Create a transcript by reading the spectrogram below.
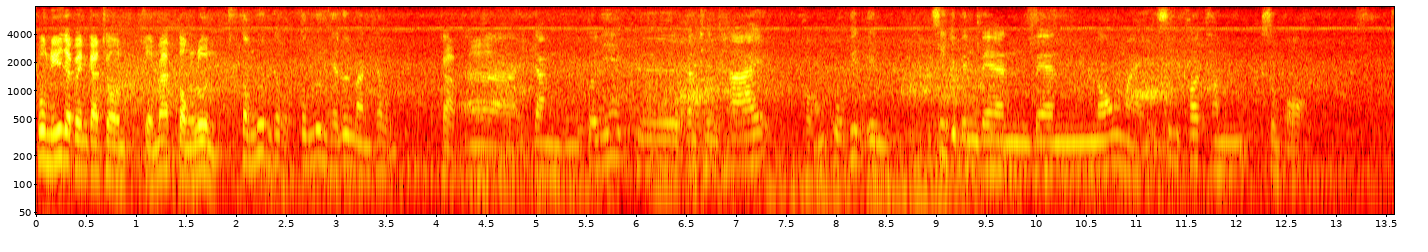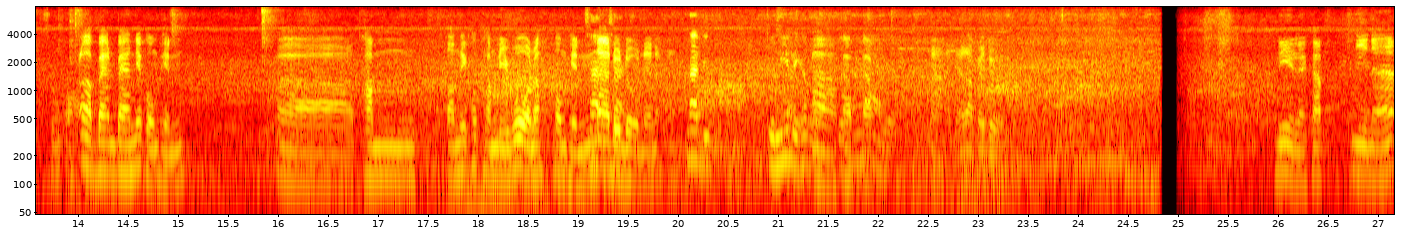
พวกนี้จะเป็นการชนส่วนมากตรงรุ่น ตรงรุ่นครับผมตรงรุ่นแค่รุ่นมันครับผมครับอ่าอย่างตัวนี้คือกันชนท้ายของ Open In ซึ่งจะเป็นแบรนด์แบรนด์น้องใหม่ ซึ่งเขาทำส่งออกส่งออก เออแบรนด์แบรนด์เนี่ยผมเห็นเอ่อทำตอนนี้เขาทำรีโวเนาะผมเห็นใช่หน้าใช่ดุๆเนี่ยนะ หน้าดิตัวนี้เลยครับผมอ่าครับตัวครับข้างหน้าเลยอ่าเดี๋ยวเราไปดู นี่เลยครับ นี่นะฮะ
